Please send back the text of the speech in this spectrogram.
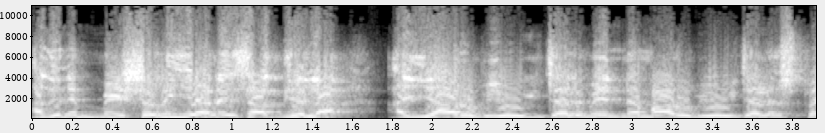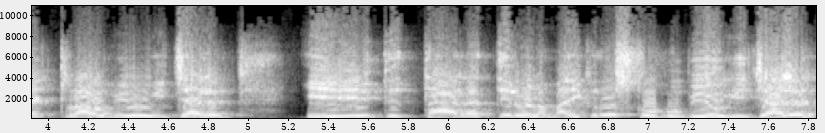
അതിനെ മെഷർ ചെയ്യാനേ സാധ്യമല്ല. ഐ ആർ ഉപയോഗിച്ചാലും എൻ എം ആർ ഉപയോഗിച്ചാലും സ്പെക്ട്ര ഉപയോഗിച്ചാലും ഏത് തരത്തിലുള്ള മൈക്രോസ്കോപ്പ് ഉപയോഗിച്ചാലും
